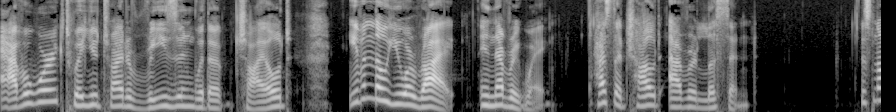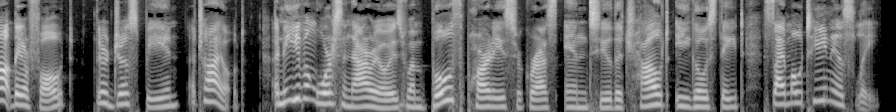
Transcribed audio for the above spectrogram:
ever worked when you try to reason with a child? Even though you are right in every way, has the child ever listened? It's not their fault, they're just being a child. An even worse scenario is when both parties regress into the child ego state simultaneously.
